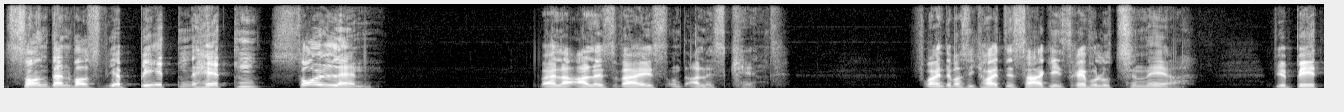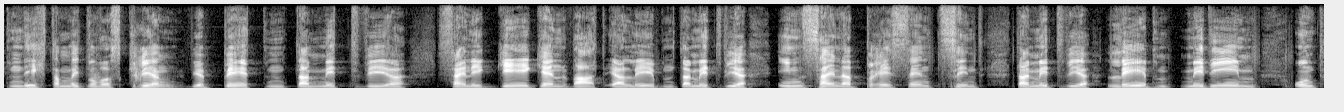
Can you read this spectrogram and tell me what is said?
sondern was wir beten hätten sollen, weil er alles weiß und alles kennt. Freunde, was ich heute sage, ist revolutionär. Wir beten nicht, damit wir was kriegen. Wir beten, damit wir seine Gegenwart erleben, damit wir in seiner Präsenz sind, damit wir leben mit ihm. Und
